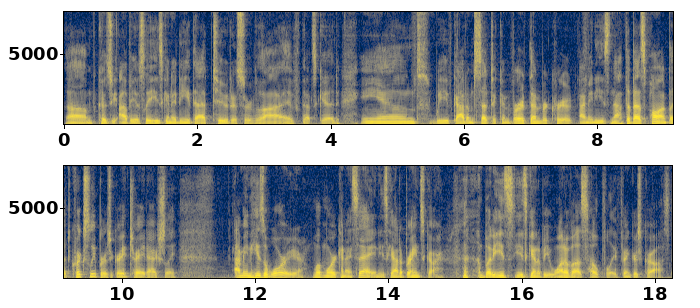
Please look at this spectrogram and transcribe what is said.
because um, obviously he's going to need that too to survive. That's good. And we've got him set to convert, then recruit. I mean, he's not the best pawn, but Quick Sleeper is a great trade, actually. I mean, he's a warrior. What more can I say? And he's got a brain scar. but he's he's going to be one of us, hopefully. Fingers crossed.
